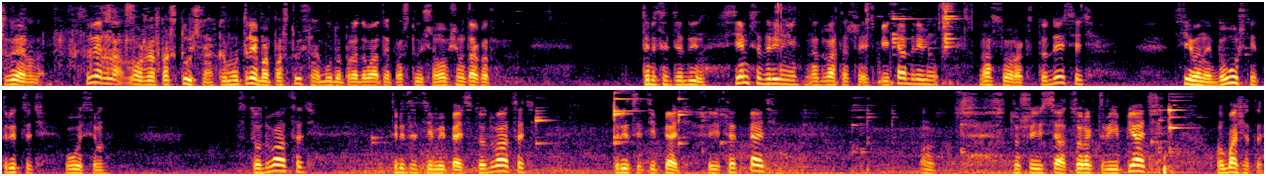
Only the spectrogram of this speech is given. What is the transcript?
Сверла. Сверла можна поштучно. Кому треба поштучно, буду продавати поштучно. В общем, так от 31 70 гривень, на 26 50 гривень, на 40 110. Всі вони бушні, 38 120, 37,5 120, 35 65, 160 43,5. Ну бачите,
